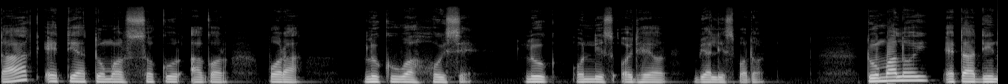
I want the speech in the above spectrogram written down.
তাক এতিয়া তোমাৰ চকুৰ আগৰ পৰা লুকুওৱা হৈছে। লোক ঊনৈছ অধ্যায়ৰ বিয়াল্লিছ পদত। তোমালৈ এটা দিন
